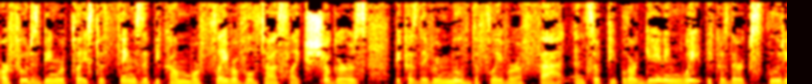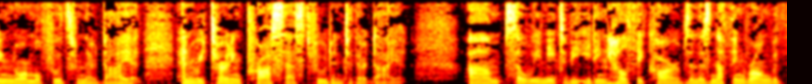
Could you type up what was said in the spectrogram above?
our food is being replaced with things that become more flavorful to us, like sugars, because they've removed the flavor of fat. And so people are gaining weight because they're excluding normal foods from their diet and returning processed food into their diet. Um, so we need to be eating healthy carbs, and there's nothing wrong with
